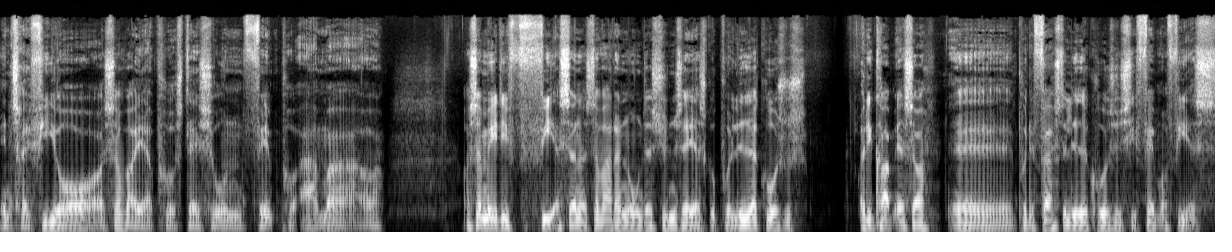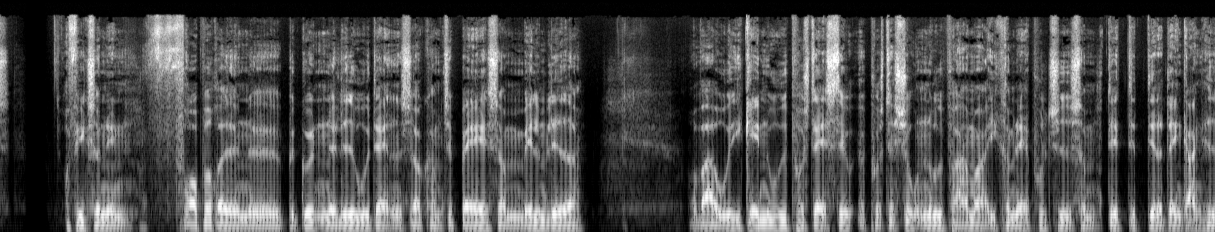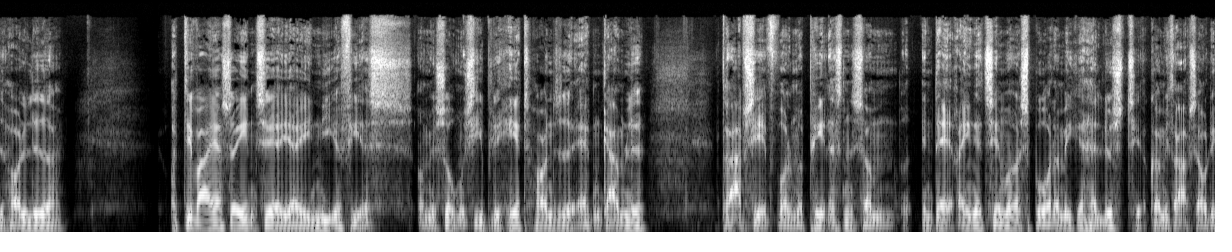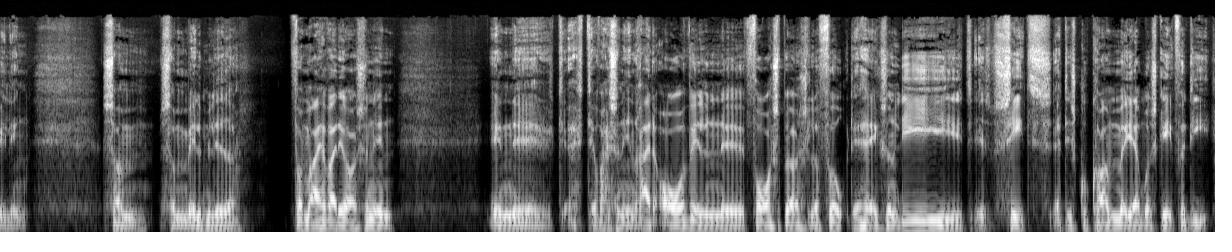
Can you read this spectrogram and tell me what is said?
en 3-4 år, og så var jeg på station 5 på Amager. Og, og så midt i 80'erne, så var der nogen, der syntes, at jeg skulle på lederkursus. Og det kom jeg så øh, på det første lederkursus i 85, og fik sådan en forberedende, begyndende lederuddannelse og kom tilbage som mellemleder og var ude, igen ude på, station, på stationen ude på Amager i Kriminalpolitiet, som det, det, det der dengang hed holdleder. Og det var jeg så indtil, at jeg i 89, om jeg så må sige, blev headhunted af den gamle drabschef Volmer Petersen, som en dag ringede til mig og spurgte, om ikke jeg havde lyst til at komme i drabsafdelingen som, som mellemleder. For mig var det også sådan en, en, øh, det var sådan en ret overvældende forspørgsel at få. Det havde jeg ikke sådan lige øh, set, at det skulle komme, at jeg måske, fordi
